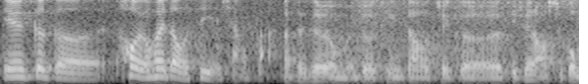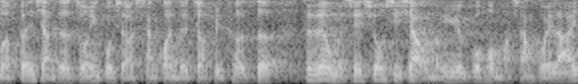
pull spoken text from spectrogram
因为各个后援会都有自己的想法。那在这边，我们就听到这个体轩老师跟我们分享这个中医国小相关的教学特色。在这，我们先休息一下，我们音乐过后马上回来。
